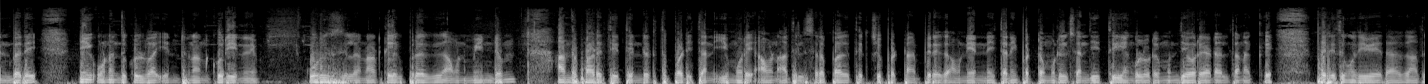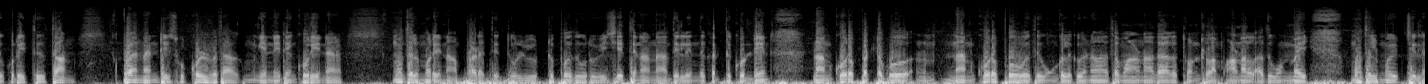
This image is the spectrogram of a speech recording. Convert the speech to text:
என்பதை நீ உணர்ந்து கொள்வாய் என்று நான் கூறினேன். ஒரு சில நாட்களுக்கு பிறகு அவன் மீண்டும் அந்த பாடத்தை தேர்ந்தெடுத்து படித்தான். இம்முறை அவன் அதில் சிறப்பாக தேர்ச்சி பட்டான் பிறகு அவன் என்னை தனிப்பட்ட முறையில் சந்தித்து எங்களுடைய முந்தைய உரையாடல் தனக்கு பெரிதும் உதவியதாக அது குறித்து தான் நன்றி கொள்வதாகவும் என்னிடம் கூறினான் முதல் முறை நான் படத்தை தோல்வியுற்ற போது ஒரு விஷயத்தை நான் அதிலிருந்து கற்றுக்கொண்டேன். நான் கூறப்பட்ட போ நான் கூறப்போவது உங்களுக்கு வினோதமானதாக தோன்றலாம் ஆனால் அது உண்மை. முதல் முயற்சியில்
